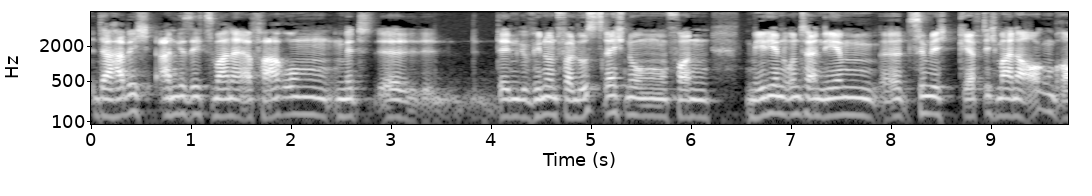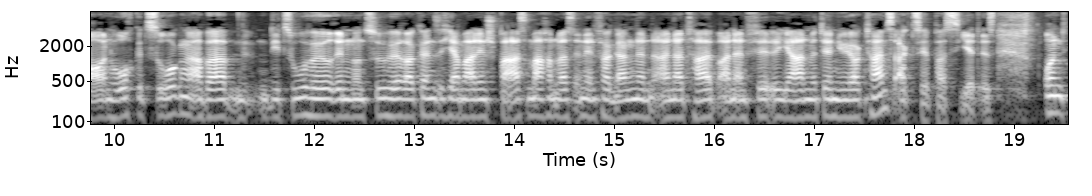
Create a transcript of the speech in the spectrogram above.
da habe ich angesichts meiner Erfahrungen mit äh, den Gewinn- und Verlustrechnungen von Medienunternehmen äh, ziemlich kräftig meine Augenbrauen hochgezogen, aber die Zuhörerinnen und Zuhörer können sich ja mal den Spaß machen, was in den vergangenen eineinhalb, eineinviertel Jahren mit der New York Times Aktie passiert ist. Und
